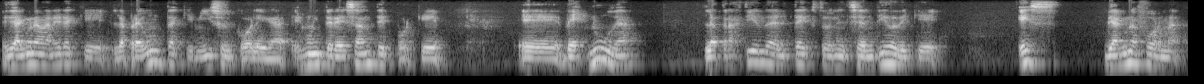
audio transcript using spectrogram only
es de alguna manera que la pregunta que me hizo el colega es muy interesante porque desnuda la trastienda del texto en el sentido de que es de alguna forma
